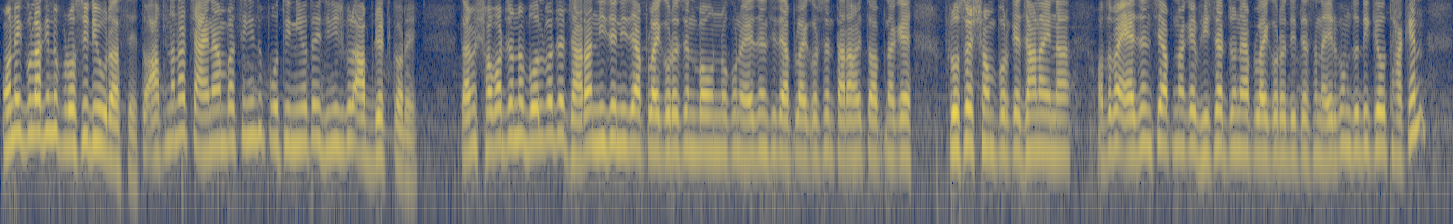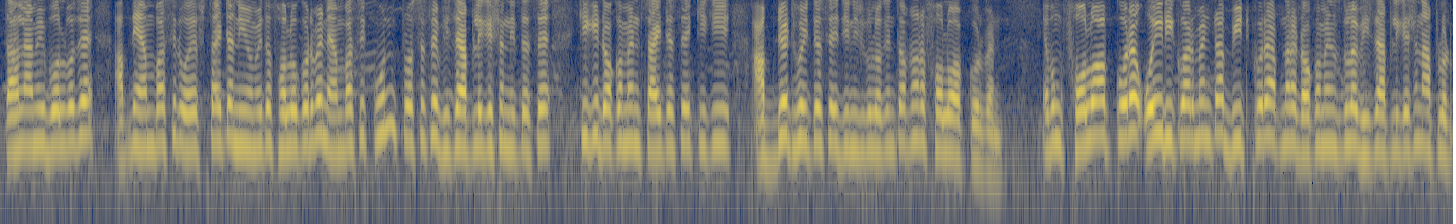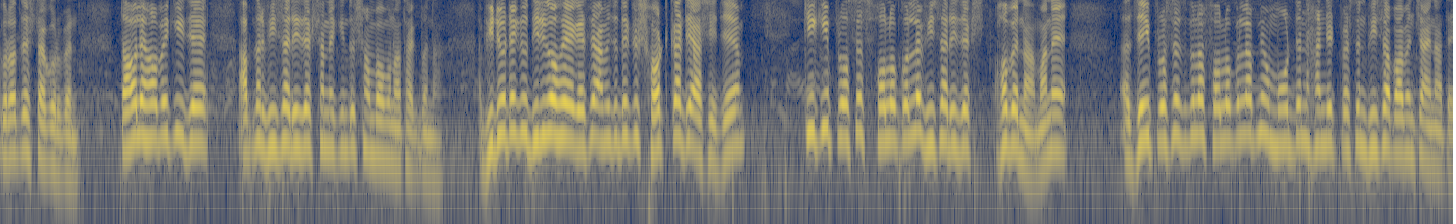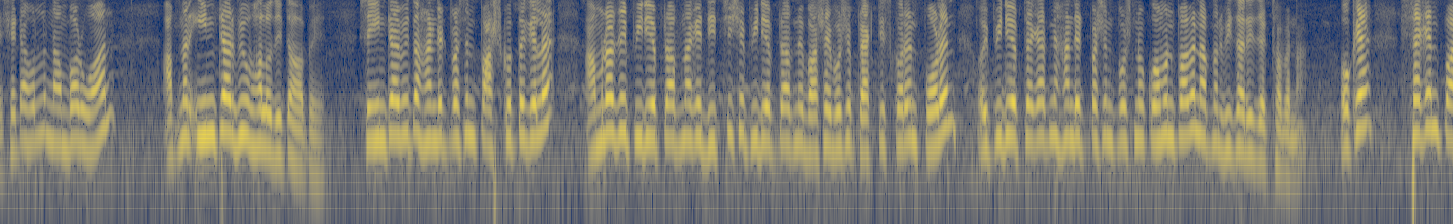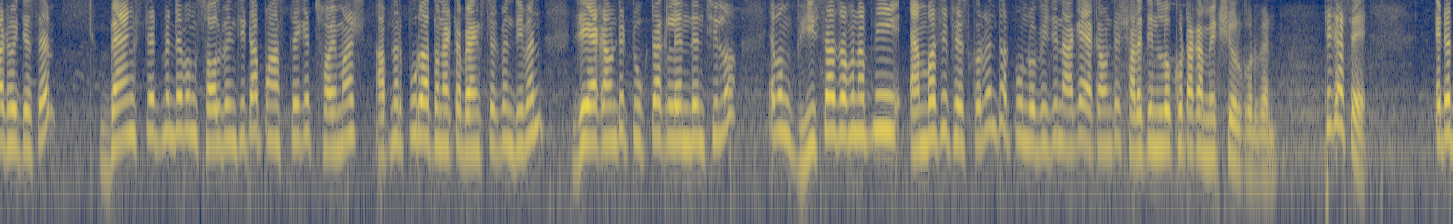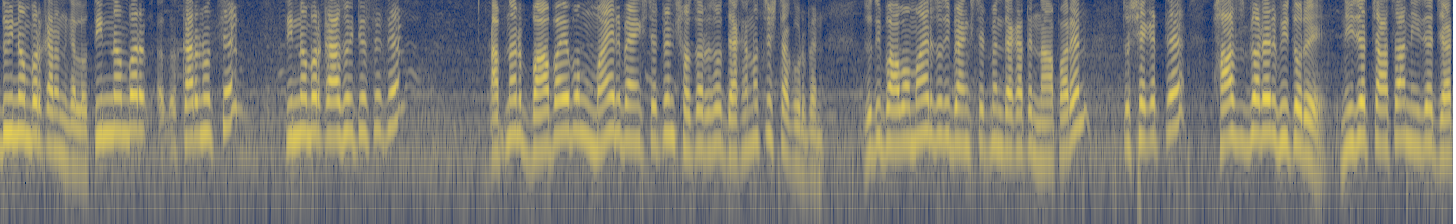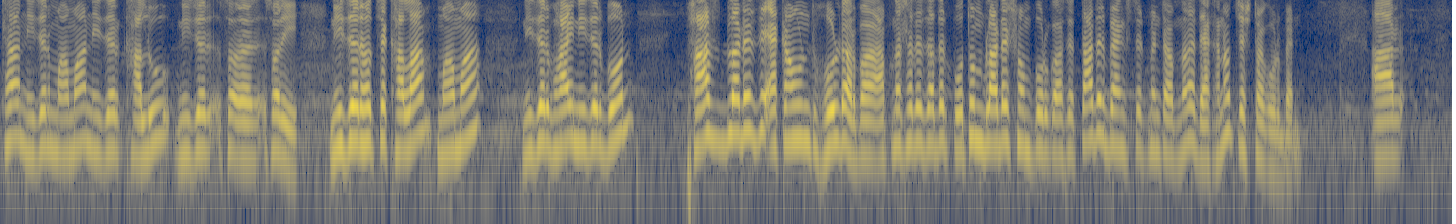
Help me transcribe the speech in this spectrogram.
অনেকগুলো কিন্তু প্রসিডিউর আছে। তো আপনারা চায়না অ্যাম্বাসি কিন্তু প্রতিনিয়ত এই জিনিসগুলো আপডেট করে। তো আমি সবার জন্য বলব যে, যারা নিজে নিজে অ্যাপ্লাই করেছেন বা অন্য কোনো এজেন্সিতে অ্যাপ্লাই করেছেন, তারা হয়তো আপনাকে প্রসেস সম্পর্কে জানায় না, অথবা এজেন্সি আপনাকে ভিসার জন্য অ্যাপ্লাই করে দিতেছে না, এরকম যদি কেউ থাকেন, তাহলে আমি বলব যে, আপনি অ্যাম্বাসির ওয়েবসাইটটা নিয়মিত ফলো করবেন। অ্যাম্বাসি কোন প্রসেসে ভিসা অ্যাপ্লিকেশন নিতেছে, কী কী ডকুমেন্ট চাইতেছে, কী কী আপডেট হইতেছে, এই জিনিসগুলো কিন্তু আপনারা ফলো আপ করবেন। এবং ফলো আপ করে ওই রিকোয়ারমেন্টটা বিট করে আপনারা ডকুমেন্টসগুলো ভিসা অ্যাপ্লিকেশন আপলোড করার চেষ্টা করবেন। তাহলে হবে কি যে আপনার ভিসা রিজেকশনের কিন্তু সম্ভাবনা থাকবে না। ভিডিওটা একটু দীর্ঘ হয়ে গেছে, আমি যদি একটু শর্টকাটে আসি যে কি কি প্রসেস ফলো করলে ভিসা রিজেক্ট হবে না? মানে যেই প্রসেসগুলো ফলো করলে আপনি more than hundred percent visa পাবেন চায়নাতে। সেটা হলো নাম্বার ওয়ান আপনার ইন্টারভিউ ভালো দিতে হবে। সেই ইন্টারভিউতে হান্ড্রেড পার্সেন্ট পাস করতে গেলে আমরা যে পিডিএফটা আপনাকে দিচ্ছি, সেই পিডিএফটা আপনি বাসায় বসে প্র্যাকটিস করেন, পড়েন, ওই পিডিএফ থেকে আপনি হান্ড্রেড পার্সেন্ট প্রশ্ন কমন পাবেন, আপনার ভিসা রিজেক্ট হবে না। ওকে সেকেন্ড পার্ট হইতেছে ব্যাঙ্ক স্টেটমেন্ট এবং সলভেন্সিটা পাঁচ থেকে ছয় মাস আপনার পুরাতন একটা ব্যাঙ্ক স্টেটমেন্ট দিবেন, যে অ্যাকাউন্টে টুকটাক লেনদেন ছিল এবং ভিসা যখন আপনি অ্যাম্বাসি ফেস করবেন, তার পনেরো বিশ দিন আগে অ্যাকাউন্টে সাড়ে তিন লক্ষ টাকা মেকশিওর করবেন। ঠিক আছে? এটা দুই নম্বর কারণ গেল। তিন নম্বর, কারণ হচ্ছে, তিন নম্বর কাজ হইতেছে যে আপনার বাবা এবং মায়ের ব্যাংক স্টেটমেন্ট সচরাচর দেখানোর চেষ্টা করবেন। যদি বাবা মায়ের যদি ব্যাংক স্টেটমেন্ট দেখাতে না পারেন, তো সেক্ষেত্রে ফার্স্ট ব্লাডের ভিতরে নিজের চাচা, নিজের জ্যাঠা, নিজের মামা, নিজের খালু, নিজের সরি নিজের হচ্ছে খালা, মামা, নিজের ভাই, নিজের বোন ফার্স্ট ব্লাডের যে অ্যাকাউন্ট হোল্ডার বা আপনার সাথে যাদের প্রথম ব্লাডের সম্পর্ক আছে, তাদের ব্যাংক স্টেটমেন্টটা আপনারা দেখানোর চেষ্টা করবেন। আর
